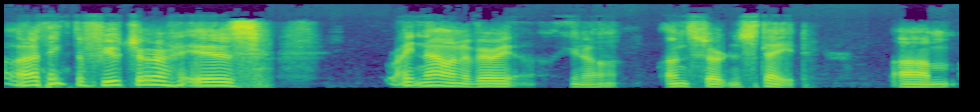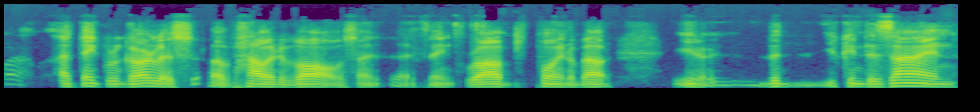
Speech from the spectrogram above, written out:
I think the future is right now in a very, you know, uncertain state. Um, I think regardless of how it evolves, I, I, think Rob's point about, you know, the, you can design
